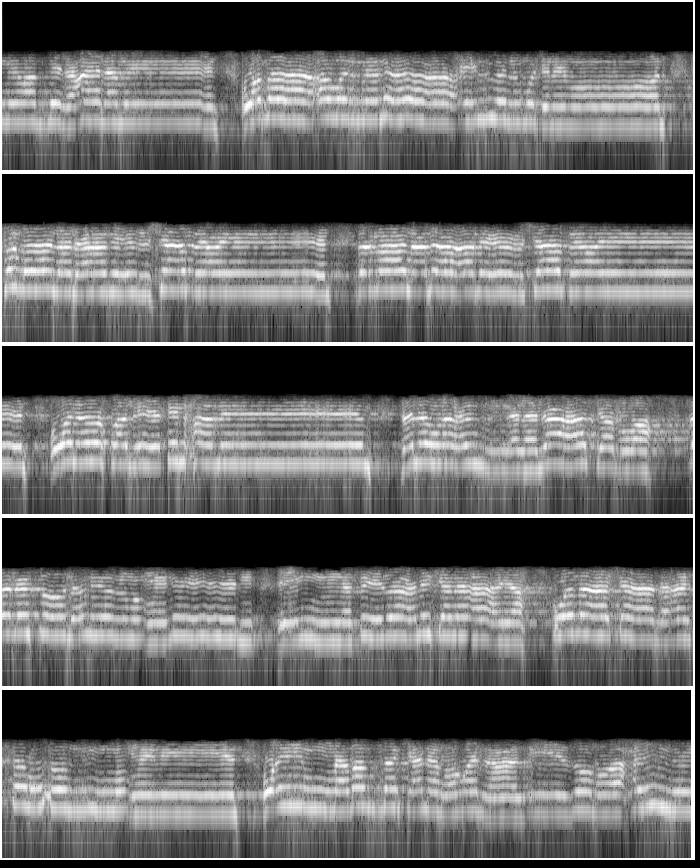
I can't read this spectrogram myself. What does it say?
برب العالمين. وما أولنا إلا المجرمون. فما لنا من شافعين. فما لنا من شافعين. ولا صديق حميم. فلو أن لنا شرة فنكون من المؤمنين. إن في ذلك لآية. وما كان أكثرهم مؤمنين. وإن ربك لهو العزيز الرحيم.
